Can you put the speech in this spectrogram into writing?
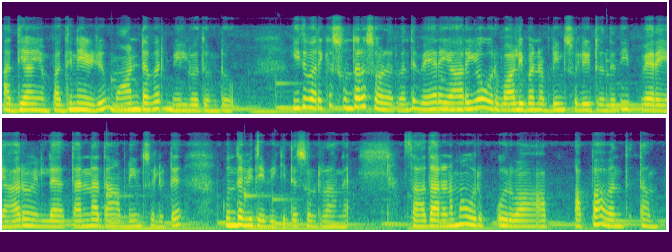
அத்தியாயம் பதினேழு மாண்டவர் மீள்வதுண்டோ? இது வரைக்கும் சுந்தர சோழர் வந்து வேற யாரையோ ஒரு வாலிபன் அப்படின்னு சொல்லிட்டு இருந்தது. இப்போ வேற யாரும் இல்லை. தன்னை தான் அப்படின்னு சொல்லிட்டு குந்தவி தேவி கிட்ட சொல்றாங்க. சாதாரணமா ஒரு ஒரு அப்பா வந்து தம்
